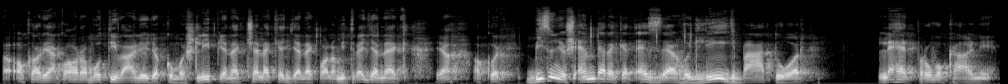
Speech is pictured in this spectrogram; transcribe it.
akarják arra motiválni, hogy akkor most lépjenek, cselekedjenek, valamit vegyenek, ja, akkor bizonyos embereket ezzel, hogy légy bátor, lehet provokálni.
